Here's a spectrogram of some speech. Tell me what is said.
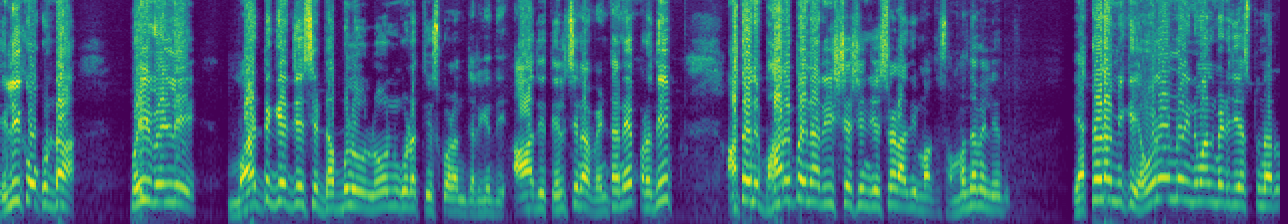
తెలియకోకుండా పోయి వెళ్ళి మార్టిగేజ్ చేసి డబ్బులు లోన్ కూడా తీసుకోవడం జరిగింది. అది తెలిసిన వెంటనే ప్రదీప్ అతని భార్య పైన రిజిస్ట్రేషన్ చేసినాడు అది మాకు సంబంధమే లేదు. ఎక్కడ మీకు ఎవరెన్నో ఇన్వాల్వ్మెంట్ చేస్తున్నారు?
